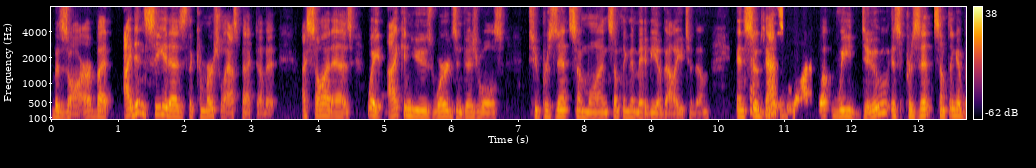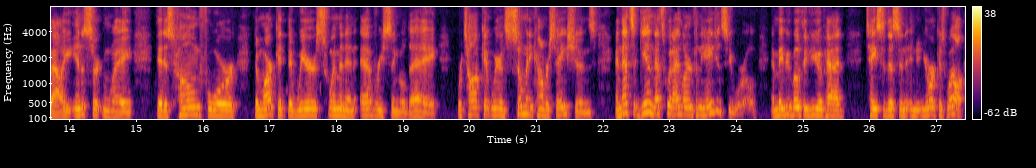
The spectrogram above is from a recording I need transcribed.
bizarre, but I didn't see it as the commercial aspect of it. I saw it as wait, I can use words and visuals to present someone something that may be of value to them. And so Absolutely. that's a lot of what we do is present something of value in a certain way that is honed for the market that we're swimming in every single day. We're talking, we're in so many conversations. And that's again, that's what I learned from the agency world. And maybe both of you have had taste of this in, in New York as well.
